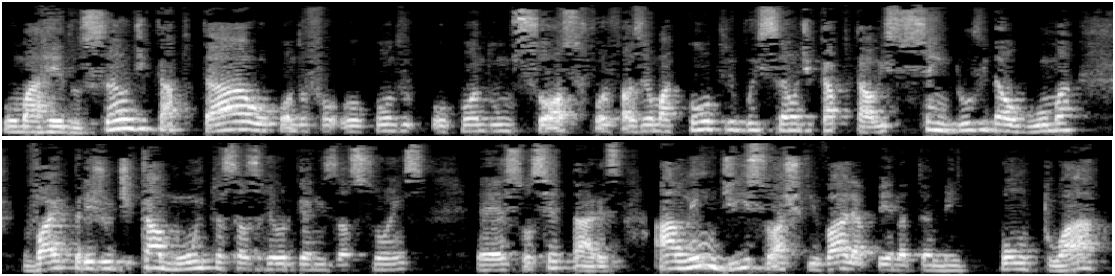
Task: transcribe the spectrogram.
uma redução de capital ou quando, for, ou, quando, ou quando, um sócio for fazer uma contribuição de capital. Isso, sem dúvida alguma, vai prejudicar muito essas reorganizações é, societárias. Além disso, acho que vale a pena também pontuar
